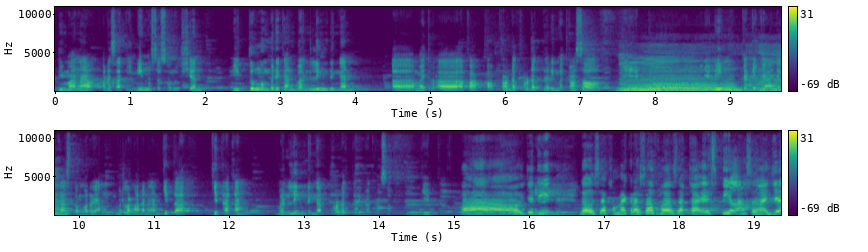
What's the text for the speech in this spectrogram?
di mana pada saat ini Nusa Solution itu memberikan bundling dengan uh, micro, uh, apa produk-produk dari Microsoft hmm. gitu. Jadi ketika hmm. ada customer yang berlangganan dengan kita, kita akan bundling dengan produk dari Microsoft gitu. Wow, jadi iya. nggak iya. usah ke Microsoft, nggak usah ke ISP, langsung aja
